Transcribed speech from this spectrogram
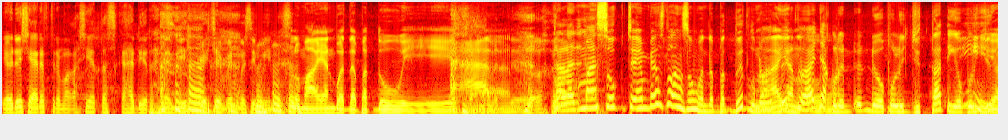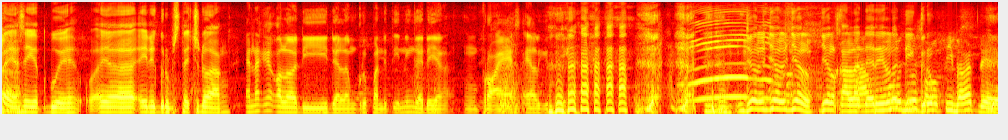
ya udah Sheriff terima kasih atas kehadirannya di Liga Champions musim ini. lumayan buat dapat duit. Ah, kan. Kalau masuk Champions langsung dapat duit lumayan itu banyak loh, 20 juta, 30 juta Iya. ya saya ingat gue. Eh, ini grup stage doang. Enaknya kalau di dalam grup pandit ini nggak ada yang pro ASL gitu ya. Jul, Jul, Jul, Jul kalau dari lu di grup banget deh.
